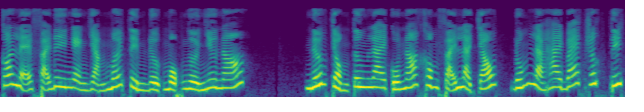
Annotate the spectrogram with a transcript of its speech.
Có lẽ phải đi ngàn dặm mới tìm được một người như nó. Nếu chồng tương lai của nó không phải là cháu, đúng là hai bác rất tiếc.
